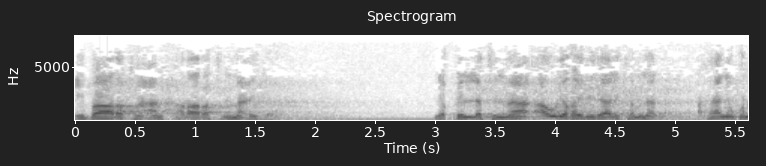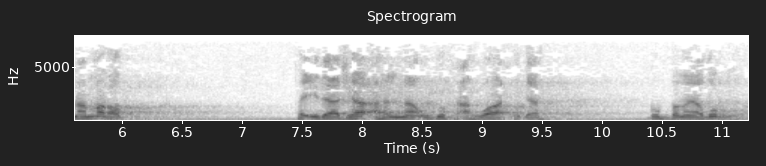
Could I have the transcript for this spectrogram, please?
عبارة عن حرارة المعدة لقلة الماء أو لغير ذلك من أحيانا يكون عن مرض. فإذا جاءها الماء دفعة واحدة ربما يضرها.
